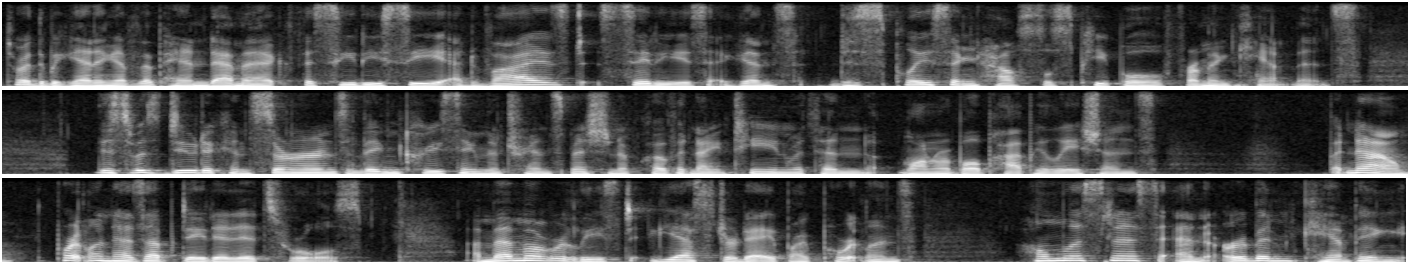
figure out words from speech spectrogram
Toward the beginning of the pandemic, the CDC advised cities against displacing houseless people from encampments. This was due to concerns of increasing the transmission of COVID 19 within vulnerable populations. But now, Portland has updated its rules. A memo released yesterday by Portland's Homelessness and Urban Camping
